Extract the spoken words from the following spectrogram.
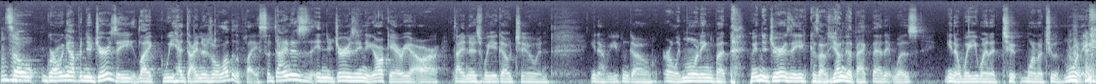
Mm-hmm. So growing up in New Jersey, like we had diners all over the place. So diners in New Jersey, New York area are diners where you go to and you know you can go early morning. But in New Jersey, because I was younger back then, it was you know where you went at two, one or two in the morning.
